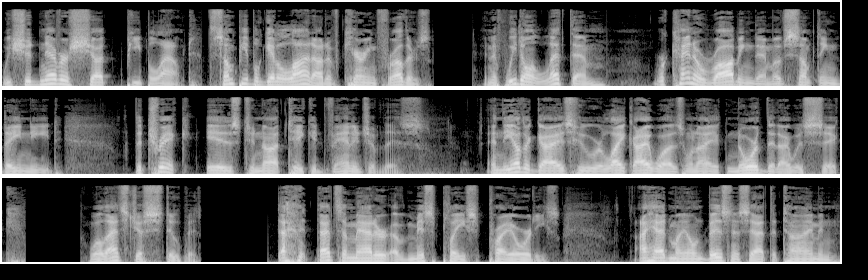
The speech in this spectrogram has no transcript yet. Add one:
We should never shut people out. Some people get a lot out of caring for others, and if we don't let them, we're kind of robbing them of something they need. The trick is to not take advantage of this. And the other guys who were like I was when I ignored that I was sick, well, that's just stupid. That, that's a matter of misplaced priorities. I had my own business at the time, and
